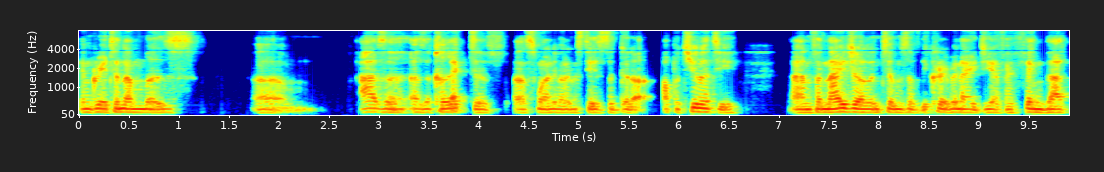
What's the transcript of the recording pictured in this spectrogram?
in greater numbers um, as, a, as a collective, as small development states is a good opportunity. And for Nigel, in terms of the Caribbean IGF, I think that,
